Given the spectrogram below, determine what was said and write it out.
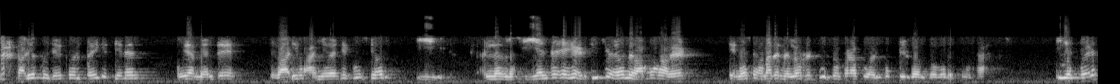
varios proyectos del FEI que tienen, obviamente, varios años de ejecución y en los siguientes ejercicios es donde vamos a ver que no se van a tener los recursos para poder cumplir con todos los gastos. Y después,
